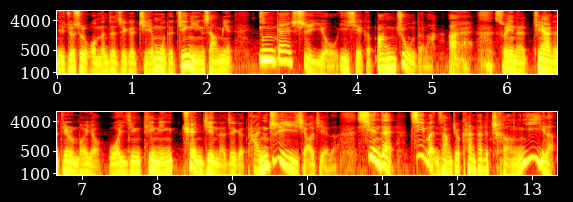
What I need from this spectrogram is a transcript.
也就是我们的这个节目的经营上面，应该是有一些个帮助的啦，哎，所以呢，亲爱的听众朋友，我已经替您劝进了这个谭志毅小姐了，现在基本上就看她的诚意了。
